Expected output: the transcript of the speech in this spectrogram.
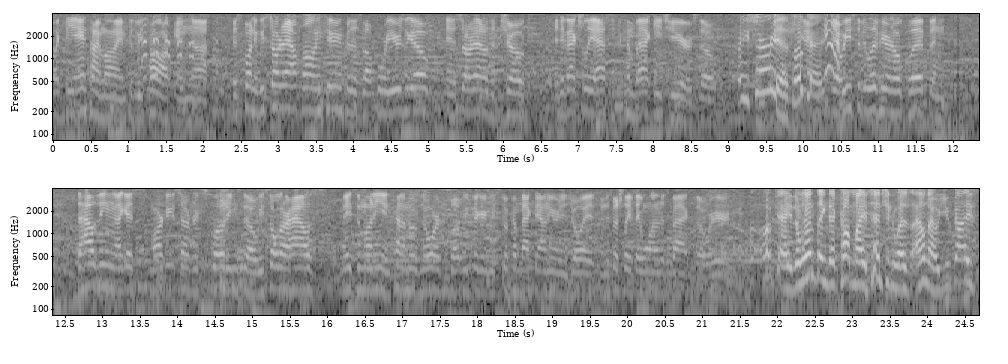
like the anti-mime because we talk, and uh, it's funny. We started out volunteering for this about four years ago, and it started out as a joke, and they've actually asked us to come back each year. So Are you serious? Okay. yeah, we used to live here in Oak Cliff, and the housing, I guess, market started exploding. So we sold our house, made some money, and kind of moved north. But we figured we'd still come back down here and enjoy it, and especially if they wanted us back. So we're here. Okay. The one thing that caught my attention was I don't know. You guys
